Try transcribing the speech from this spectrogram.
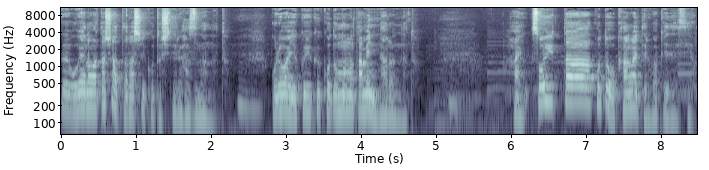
親の私は正しいことしてるはずなんだと、うん。これはゆくゆく子供のためになるんだと、はい、そういったことを考えてるわけですよ、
